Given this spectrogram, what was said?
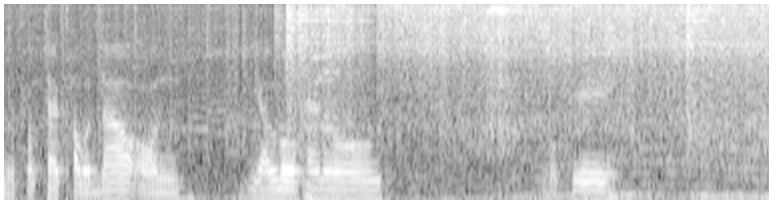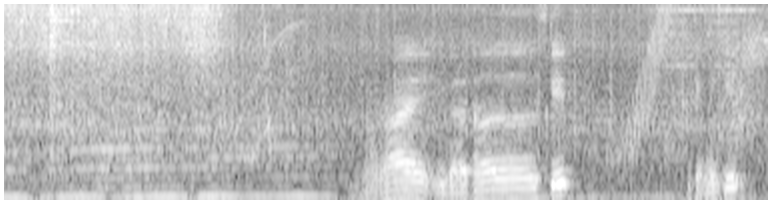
The protect power down on yellow panels. Okay. Alright, you gotta turn skip. You can make it.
